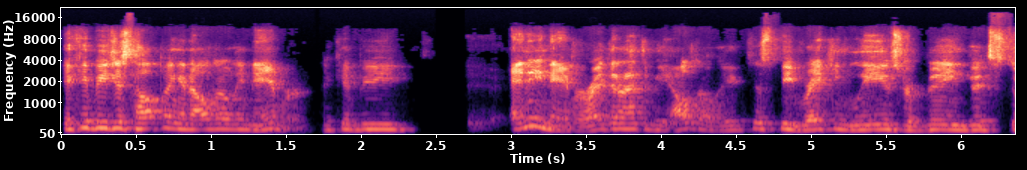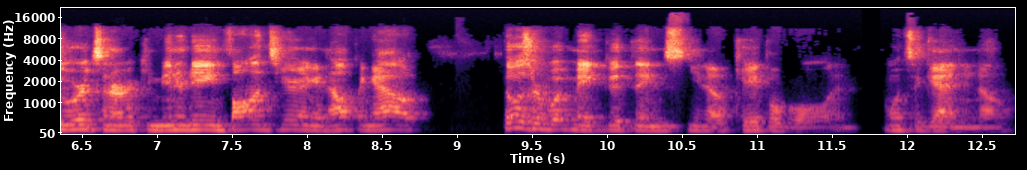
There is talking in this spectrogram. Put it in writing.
It could be just helping an elderly neighbor. It could be any neighbor, right? They don't have to be elderly. It just be raking leaves or being good stewards in our community and volunteering and helping out. Those are what make good things, you know, capable. And once again, you know,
